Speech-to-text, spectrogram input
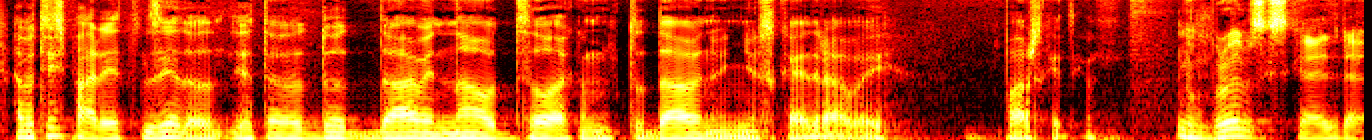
Ja, bet vispār, ja tu ziedot, ja tev dod dāvinu naudu cilvēkam, tu dāvini viņu skaidrā vai pārskaitījumā. Nu, protams, ka skaidrā.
